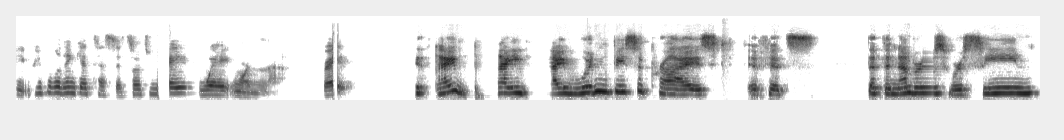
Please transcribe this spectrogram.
pe- people didn't get tested. So it's way, way more than that, right? I I I wouldn't be surprised if it's that the numbers we're seeing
